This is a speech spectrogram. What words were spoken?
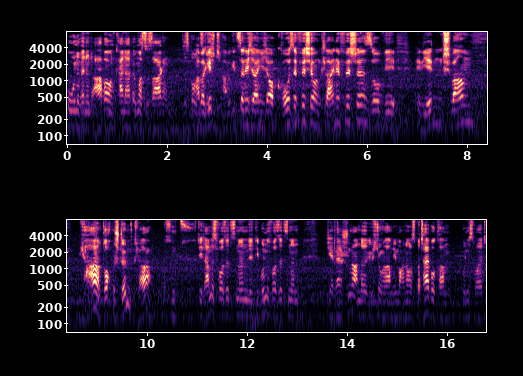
ohne Wenn und Aber und keiner hat irgendwas zu sagen. Aber gibt es da nicht eigentlich auch große Fische und kleine Fische, so wie in jedem Schwarm? Ja, doch, bestimmt, klar. Das sind die Landesvorsitzenden, die Bundesvorsitzenden, die werden schon eine andere Gewichtung haben. Die machen auch das Parteiprogramm bundesweit.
